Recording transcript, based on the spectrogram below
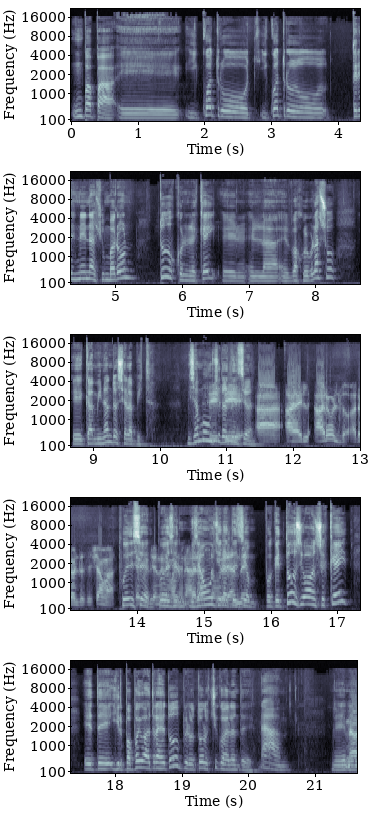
un papá eh, y cuatro y cuatro tres nenas y un varón, todos con el skate en, la, bajo el brazo, eh, caminando hacia la pista. Me llamó mucho la atención. A, a, el Haroldo, Haroldo se llama. Puede ser, puede ser. Me llamó mucho la atención. Porque todos llevaban su skate este, y el papá iba atrás de todo, pero todos los chicos delante de él. no,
